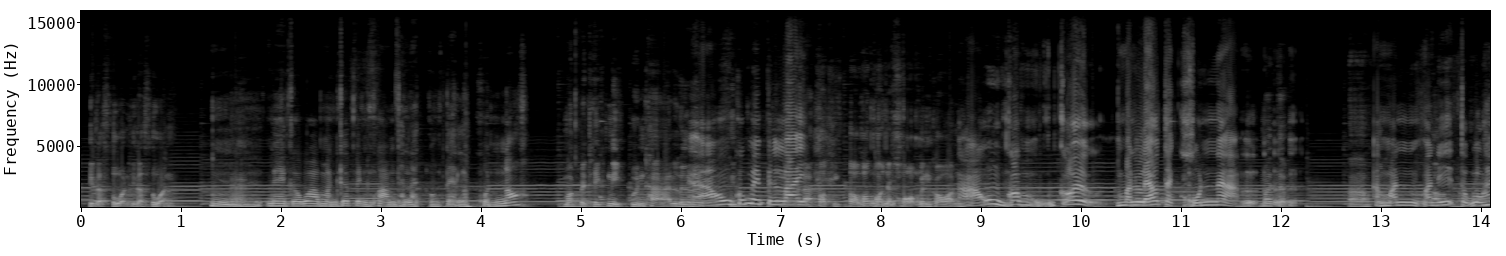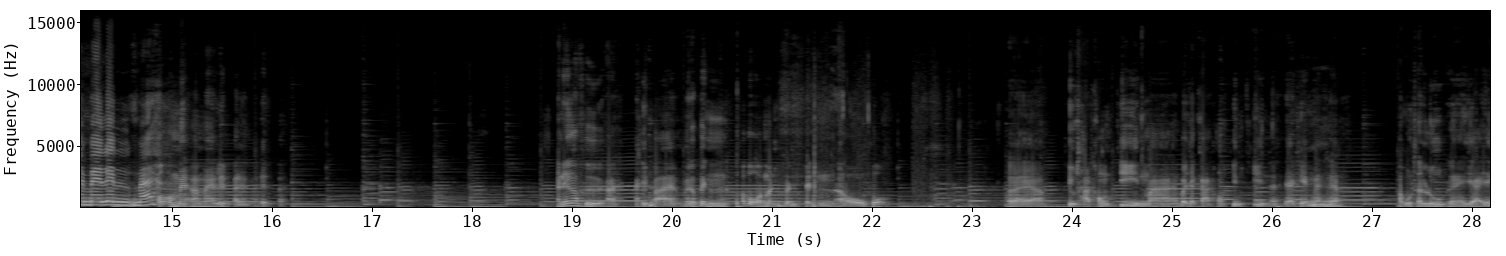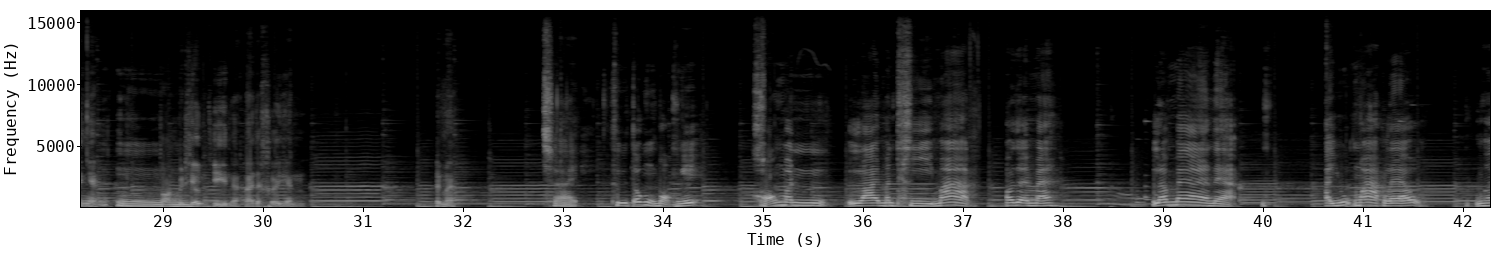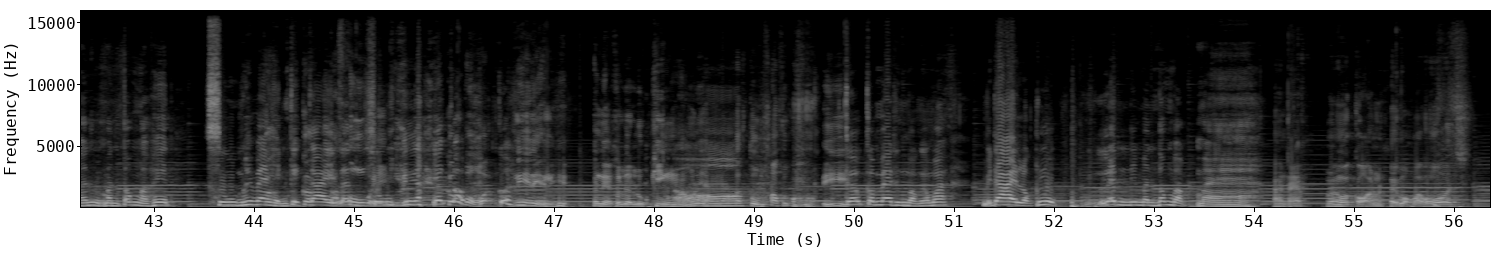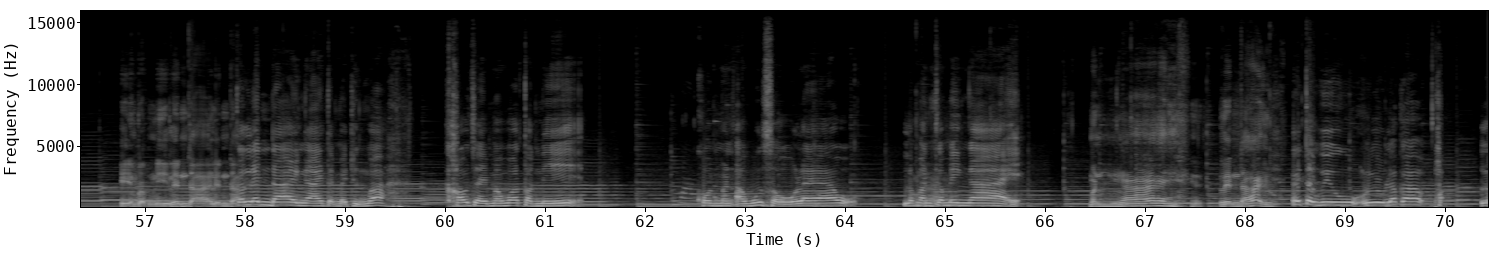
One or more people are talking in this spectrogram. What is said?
ทีละส่วนทีละส่วนอืมแม่ก็ว่ามันก็เป็นความถนัดของแต่ละคนเนาะมันเป็นเทคนิคพื้นฐานเลย เอาก็ไม่เป็นไรเวลาต่อทิกตอกก็ต่อจากขอบกันก่อน เอาก็ ก็มันแล้วแต่คนน่ะไม่แต่อ้าวอะมันวันนี้ตกลงให้แม่เล่นไหมเอาเอาแม่เอาแม่เล่นไปเลยแม่เล่นไป อันนี้ก็คืออะอธิบายมันก็เป็นเขาบอกว่ามันเป็นเป็นเอาพวกอะไรอะทิวทัศน์ของจีนมาบรรยากาศของจีนจีนนะอยากเห็นไหมแบบพระพุทธรูปใหญ่ๆอย่างเงี้ยอืมตอนไปเที่ยวจีนเนี่ยน่าจะเคยเห็นใช่ไหมใช่ คือต้องบอกงี้ ของมันลายมันทีมาก เข้าใจไหมแล้วแม่เนี่ย อายุมากแล้วมันมันต้องประเภท ซูมให้แม่เห็นใกล้ๆแล้วซูมยังไงก็ก็บอกว่านี่นี่นี่ก็เนี่ยเขาเรียกลูกกิ้งเมาส์เนี่ยอ๋อก็ซูมเข้าทุกที่ก็ก็แม่ถึงบอกกันว่า ไม่ได้หรอกลูกเล่นนี่มันต้องแบบแหมอันไหนเมื่อก่อนเคยบอกว่าโอ้เกมแบบนี้เล่นได้เล่นได้ ก็เล่นได้ไงแต่หมายถึงว่า เข้าใจมาว่าตอนนี้ คนมันอาวุโสแล้ว แล้วมันก็ไม่ง่าย มันง่ายเล่นได้เอ้ยแต่วิววิวแล้วก็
